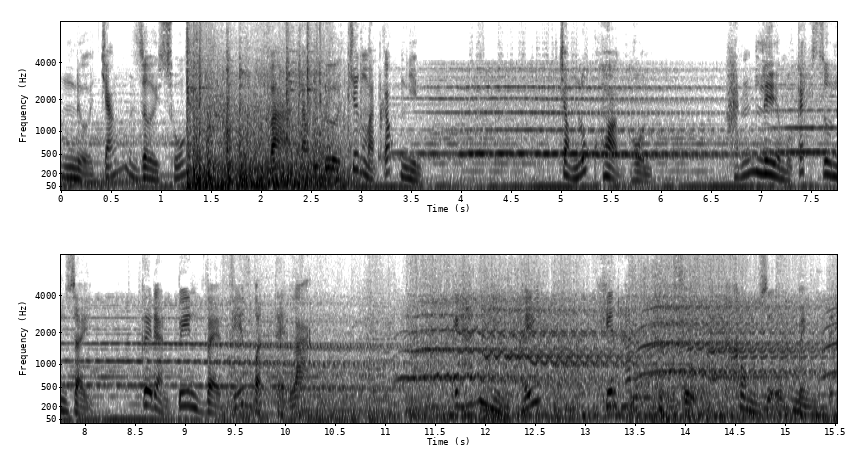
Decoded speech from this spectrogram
nửa trắng rơi xuống Và đong đưa trước mặt góc nhìn. Trong lúc hoảng hồn, Hắn lìa một cách run rẩy, Cây đèn pin về phía vật thể lạ. Cái hắn nhìn thấy, Khiến hắn thực sự không giữ bình tĩnh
